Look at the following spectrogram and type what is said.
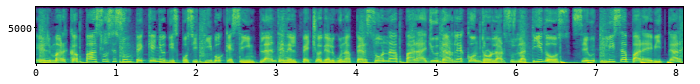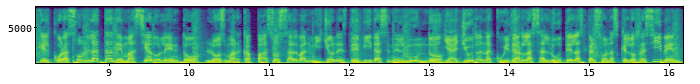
El marcapasos es un pequeño dispositivo que se implanta en el pecho de alguna persona para ayudarle a controlar sus latidos. Se utiliza para evitar que el corazón lata demasiado lento. Los marcapasos salvan millones de vidas en el mundo y ayudan a cuidar la salud de las personas que los reciben.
